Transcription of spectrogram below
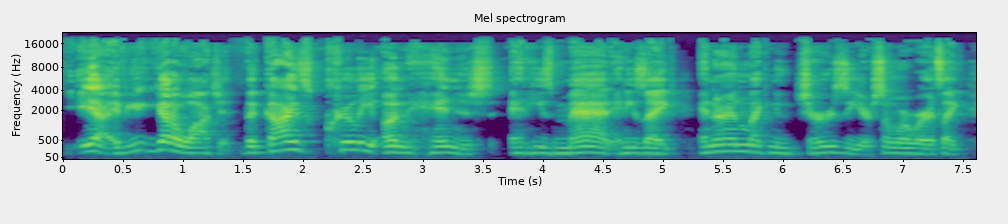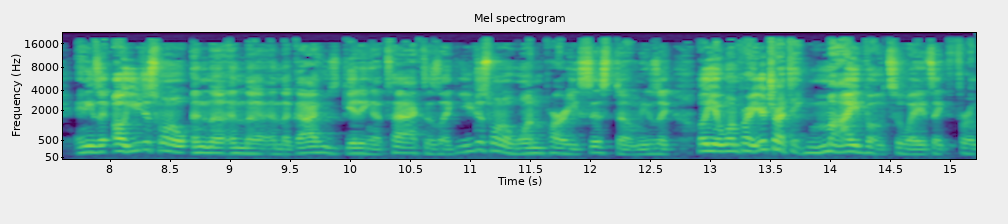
Yeah, if you, you gotta watch it. The guy's clearly unhinged and he's mad and he's like, and they're in like New Jersey or somewhere where it's like, and he's like, oh, you just want to, and the and the and the guy who's getting attacked is like, you just want a one party system. And he's like, oh yeah, one party. You're trying to take my votes away. It's like for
